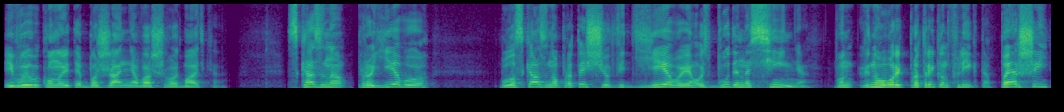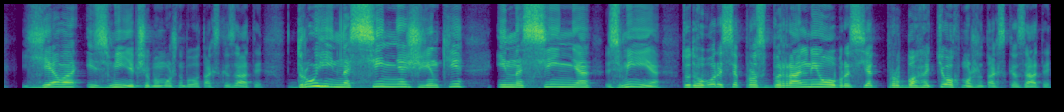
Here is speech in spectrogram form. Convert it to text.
і ви виконуєте бажання вашого батька. Сказано про Єву, було сказано про те, що від Єви ось буде насіння. Він, говорить про три конфлікти. Перший Єва і Змій, якщо б можна було так сказати. Другий насіння жінки і насіння Змія. Тут говориться про збиральний образ, як про багатьох, можна так сказати,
